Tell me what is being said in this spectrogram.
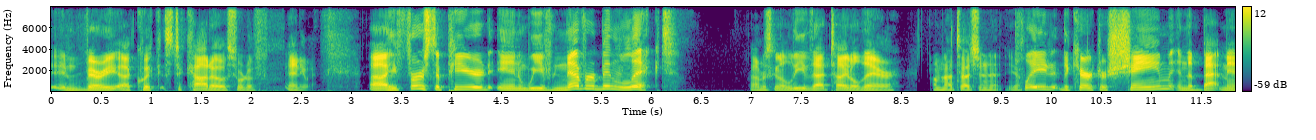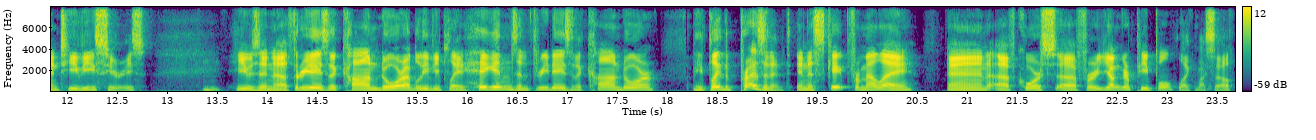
in very uh, quick staccato sort of. Anyway, uh, he first appeared in "We've Never Been Licked." I'm just going to leave that title there. I'm not touching it. Yep. Played the character Shame in the Batman TV series. Hmm. He was in uh, Three Days of the Condor. I believe he played Higgins in Three Days of the Condor. He played the president in Escape from L.A. And of course, uh, for younger people like myself,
